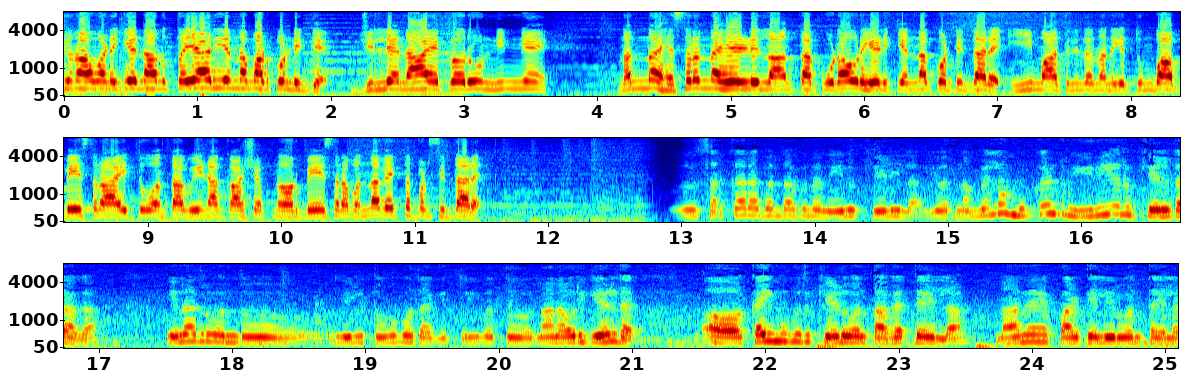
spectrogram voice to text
ಚುನಾವಣೆಗೆ ನಾನು ತಯಾರಿಯನ್ನ ಮಾಡಿಕೊಂಡಿದ್ದೆ. ಜಿಲ್ಲೆ ನಾಯಕರು ನಿನ್ನೆ ನನ್ನ ಹೆಸರನ್ನ ಹೇಳಲಿಲ್ಲ ಅಂತ ಕೂಡ ಅವರು ಹೇಳಿಕೆಯನ್ನ ಕೊಟ್ಟಿದ್ದಾರೆ. ಈ ಮಾತಿನಿಂದ ನನಗೆ ತುಂಬಾ ಬೇಸರ ಆಯಿತು ಅಂತ ವೀಣಾ ಕಾಶ್ಯಪ್ನವರು ಬೇಸರವನ್ನ ವ್ಯಕ್ತಪಡಿಸಿದ್ದಾರೆ. ಸರ್ಕಾರ ಬಂದಾಗ ನಾನು ಏನು ಕೇಳಿಲ್ಲ. ಇವತ್ತು ನಮ್ಮೆಲ್ಲ ಮುಖಂಡರು ಹಿರಿಯರು ಕೇಳಿದಾಗ ಏನಾದ್ರೂ ಒಂದು ನೀವು ತಗೋಬೋದಾಗಿತ್ತು. ಇವತ್ತು ನಾನು ಅವ್ರಿಗೆ ಹೇಳ್ದೆ ಕೈ ಮುಗಿದು ಕೇಳುವಂತ ಅಗತ್ಯ ಇಲ್ಲ. ನಾನೇ ಪಾರ್ಟಿಯಲ್ಲಿ ಇರುವಂತ ಎಲ್ಲ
